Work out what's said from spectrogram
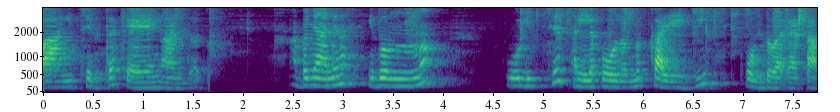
വാങ്ങിച്ചെടുത്ത കിഴങ്ങാണിത്. അപ്പോൾ ഞാൻ ഇതൊന്ന് ഒളിച്ച് നല്ല പോലെ ഒന്ന് കഴുകി കൊണ്ടുവരാം കേട്ടോ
